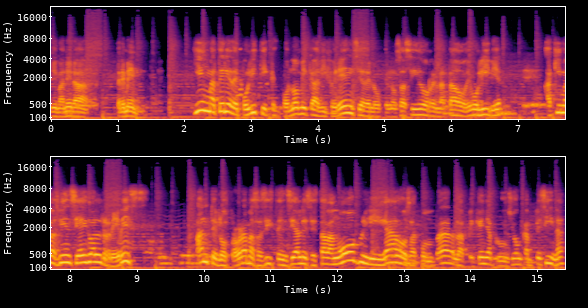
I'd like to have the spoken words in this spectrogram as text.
de manera tremenda. Y en materia de política económica, a diferencia de lo que nos ha sido relatado de Bolivia, aquí más bien se ha ido al revés. Antes los programas asistenciales estaban obligados a comprar a la pequeña producción campesina,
